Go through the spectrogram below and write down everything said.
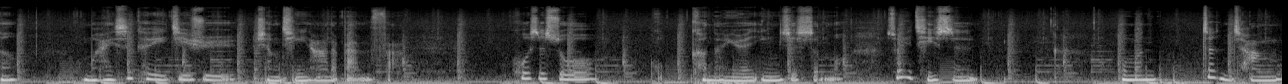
呢？我们还是可以继续想其他的办法，或是说，可能原因是什么？所以其实我们正常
